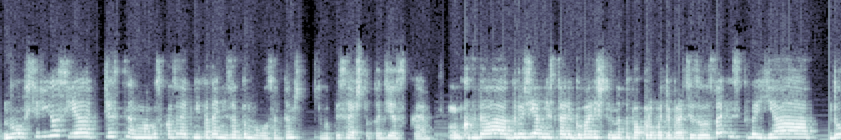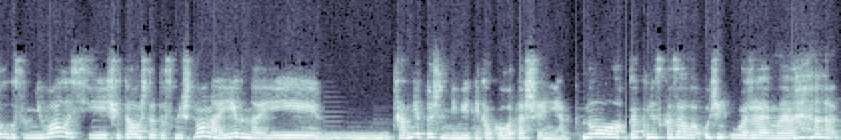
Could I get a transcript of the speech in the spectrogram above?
Но всерьез я, честно могу сказать, никогда не задумывалась о том, чтобы писать что-то детское. Когда друзья мне стали говорить, что надо попробовать обратиться в издательство, я долго сомневалась и считала, что это смешно, наивно и ко мне точно не имеет никакого отношения. Но, как мне сказала очень уважаемая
